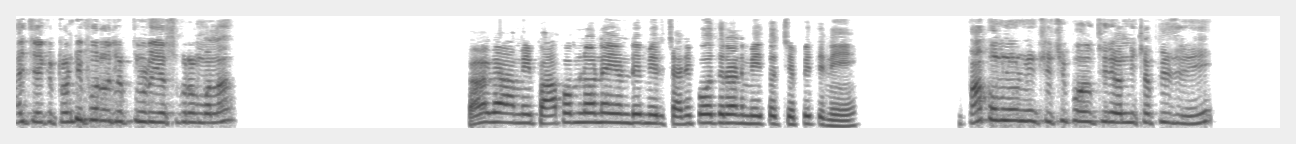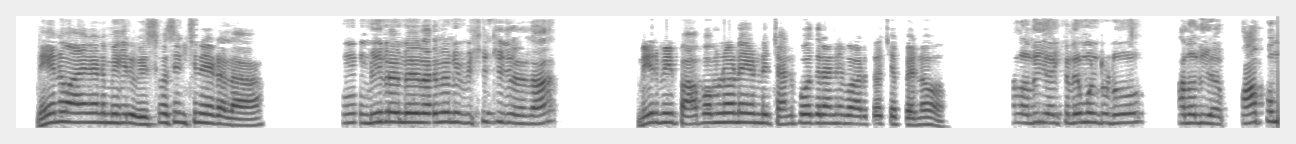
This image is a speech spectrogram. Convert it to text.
అయితే ఇక్కడ ట్వంటీ ఫోర్లో చెప్తున్నాడు యశ్వరం వల్ల. కాగా మీ పాపంలోనే ఉండి మీరు చనిపోతురని మీతో చెప్పి తిని పాపంలో నుంచి చచ్చిపోతుంది అన్ని చెప్పింది నేను ఆయనను మీరు విశ్వసించిన ఎడలా? మీరే నేను ఆయనని విశ్వించలేదా మీరు మీ పాపంలోనే ఉండి చనిపోతురని వారితో చెప్పాను. అలా ఇక్కడ ఏమంటాడు అలా పాపం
